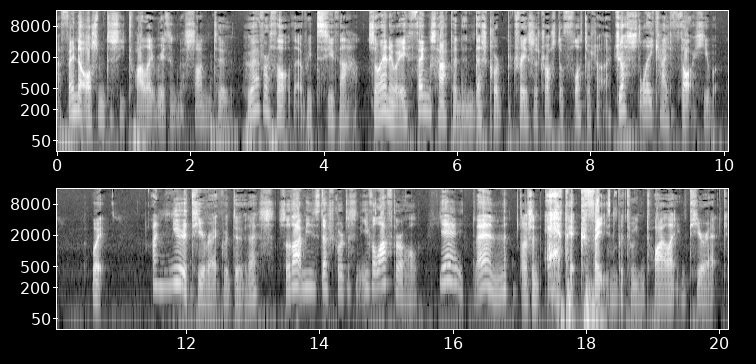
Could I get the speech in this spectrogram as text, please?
I find it awesome to see Twilight raising the sun too. Whoever thought that we'd see that? So anyway, things happen and Discord betrays the trust of Fluttershy, just like I thought he would. Wait, I knew Tirek would do this, so that means Discord isn't evil after all. Yay! Then there's an epic fight between Twilight and Tirek,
